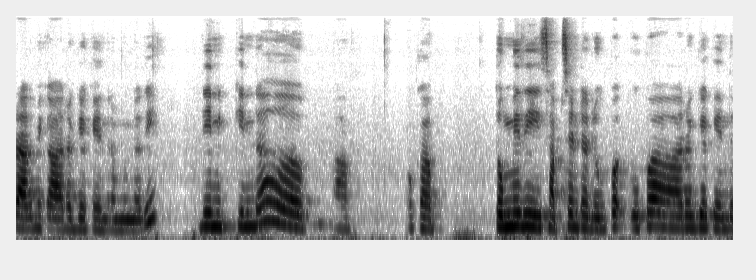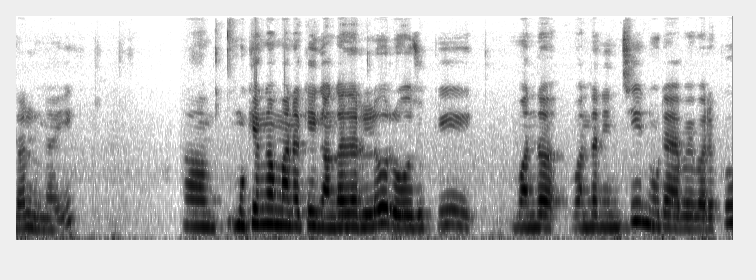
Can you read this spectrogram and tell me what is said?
ప్రాథమిక ఆరోగ్య కేంద్రం ఉన్నది. దీని కింద ఒక తొమ్మిది సబ్ సెంటర్లు ఉప ఉప ఆరోగ్య కేంద్రాలు ఉన్నాయి. ముఖ్యంగా మనకి గంగాధరలో రోజుకి వంద వంద నుంచి నూట యాభై వరకు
